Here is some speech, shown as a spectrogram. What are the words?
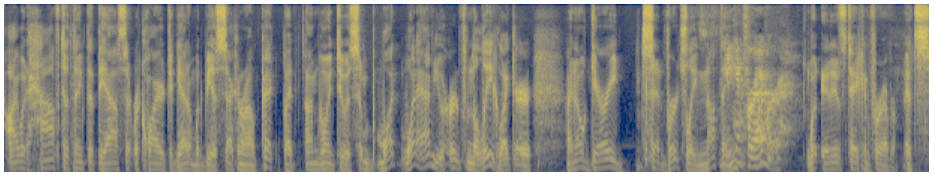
I would have to think that the asset required to get him would be a second round pick. But I'm going to assume what what have you heard from the league? Like, er, I know Gary said virtually nothing. Taken forever. What it is taken forever. It's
